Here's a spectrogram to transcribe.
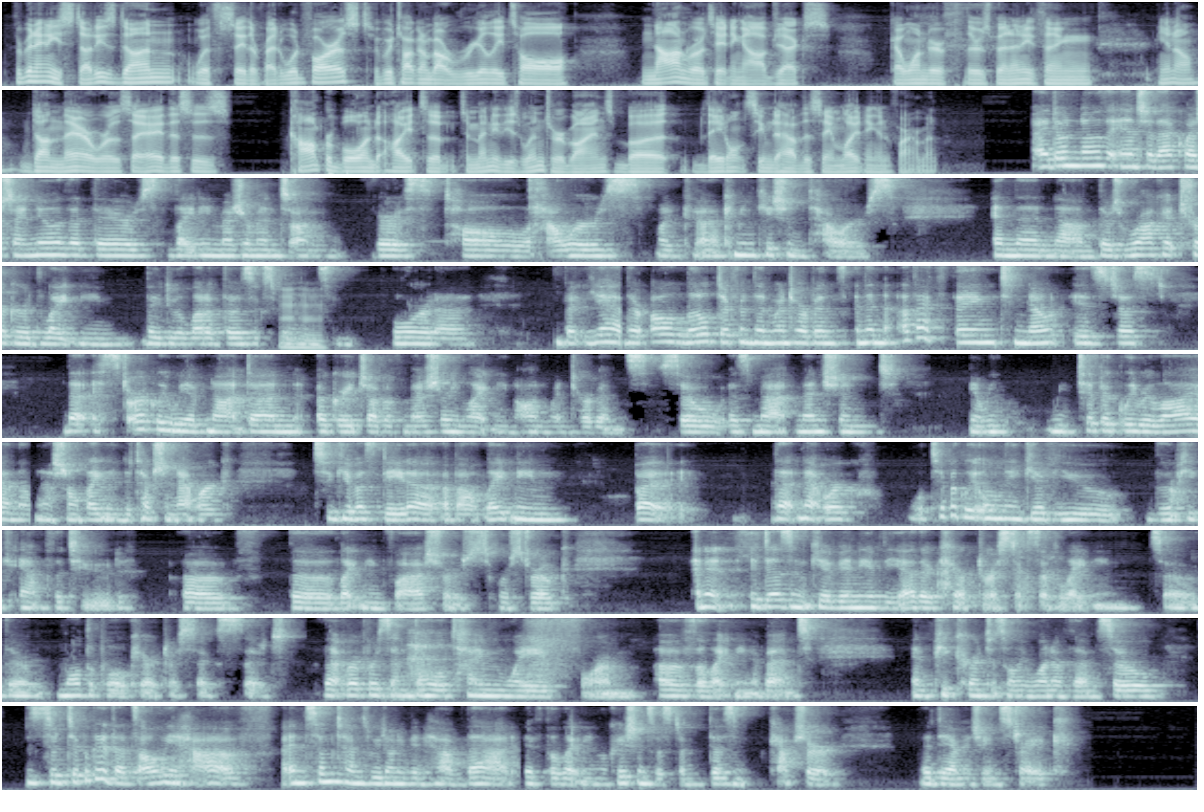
Have there been any studies done with, say, the redwood forest? If we're talking about really tall, non-rotating objects, like I wonder if there's been anything, you know, done there where they say, hey, this is comparable in height to, to many of these wind turbines, but they don't seem to have the same lightning environment. I don't know the answer to that question. I know that there's lightning measurement on various tall towers, like uh, communication towers. And then um, there's rocket triggered lightning. They do a lot of those experiments mm-hmm. in Florida. But yeah, they're all a little different than wind turbines. And then the other thing to note is just that historically we have not done a great job of measuring lightning on wind turbines. So as Matt mentioned, you know, we we typically rely on the National Lightning Detection Network to give us data about lightning, but that network will typically only give you the peak amplitude of the lightning flash or, or stroke. And it, it doesn't give any of the other characteristics of lightning. So there are multiple characteristics that, that represent the whole time wave form of the lightning event. And peak current is only one of them. So so typically that's all we have. And sometimes we don't even have that if the lightning location system doesn't capture the damaging strike.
